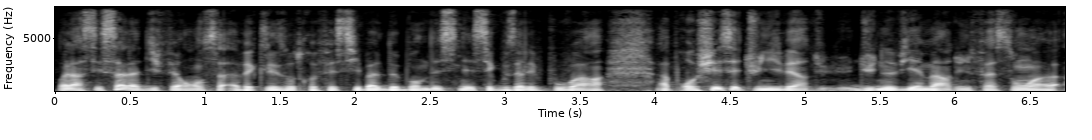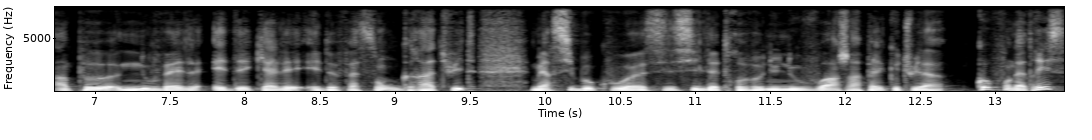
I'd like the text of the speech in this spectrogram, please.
Voilà, c'est ça la différence avec les autres festivals de bande dessinée, c'est que vous allez pouvoir approcher cet univers du, du 9e art d'une façon euh, un peu nouvelle et décalée et de façon gratuite. Merci beaucoup euh, Cécile d'être venue nous voir. Je rappelle que tu es la cofondatrice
